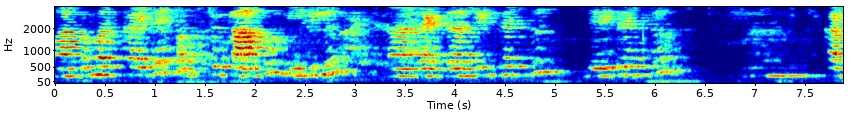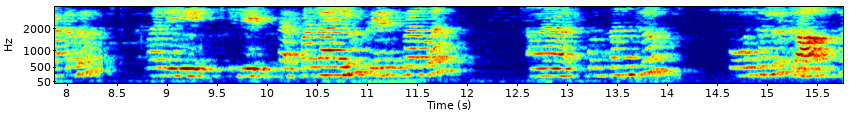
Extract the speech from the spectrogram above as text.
మగ్గం వర్క్ అయితే first cloth needle silk threads zari threads కట్టరు మళ్ళీ ఇది టర్పడాయిలు ట్రేస్ పేపర్ కుందన్స్ పూసలు డ్రాప్స్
